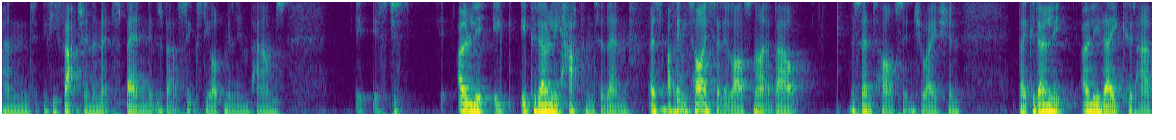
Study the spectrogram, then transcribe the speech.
And if you factor in the net spend, it was about sixty odd million pounds. It, it's just only it, it could only happen to them. As I think mm-hmm. Ty said it last night about the centre half situation. They could only only they could have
